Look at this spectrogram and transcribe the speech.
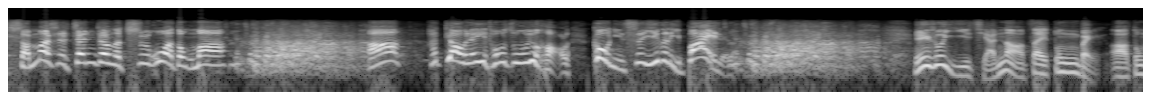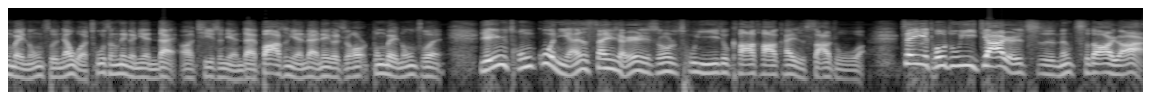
什么是真正的吃货，懂吗？啊，还掉下来一头猪就好了，够你吃一个礼拜的了。人说以前呢，在东北啊，东北农村，你看我出生那个年代啊，七十年代、八十年代那个时候，东北农村，人从过年三十的时候，初一就咔咔开始杀猪啊，这一头猪一家人吃，能吃到二月二，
